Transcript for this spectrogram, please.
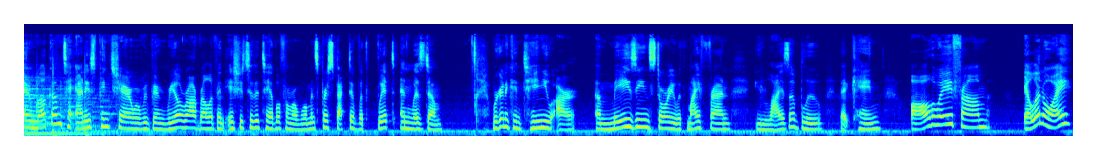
and welcome to Annie's Pink Chair, where we bring real, raw, relevant issues to the table from a woman's perspective with wit and wisdom. We're going to continue our amazing story with my friend Eliza Bleu that came all the way from Illinois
